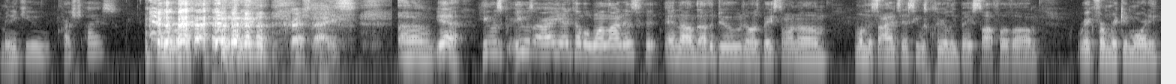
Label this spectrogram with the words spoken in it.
Mini Cube, Crushed Ice. Crushed ice. Um, yeah, he was he was alright. He had a couple of one-liners, and um, the other dude that was based on um one of the scientists. He was clearly based off of um Rick from Rick and Morty.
